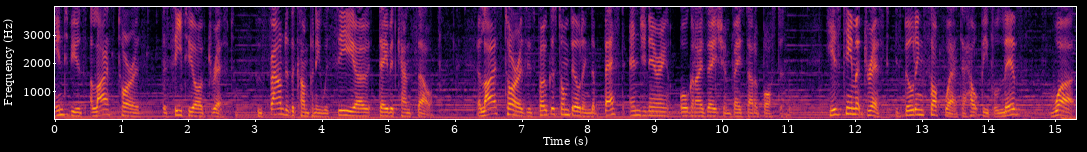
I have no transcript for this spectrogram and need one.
interviews Elias Torres, the CTO of Drift, who founded the company with CEO David Cancel. Elias Torres is focused on building the best engineering organization based out of Boston. His team at Drift is building software to help people live, work,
